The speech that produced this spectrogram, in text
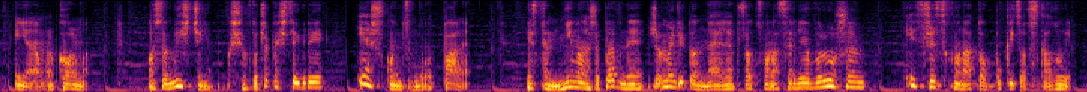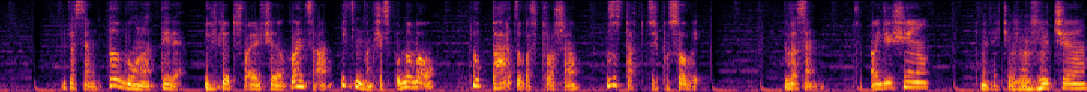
w Iana Malcolma. Osobiście nie mogę się doczekać tej gry i aż w końcu ją odpalę. Jestem niemalże pewny, że będzie to najlepsza odsłona serii Evolution i wszystko na to póki co wskazuje. Tymczasem to by było na tyle. Jeśli dotrwaliście do końca i film wam się spodobał, to bardzo was proszę, zostawcie coś po sobie. Tymczasem, trzymajcie się, pamiętajcie, że życie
